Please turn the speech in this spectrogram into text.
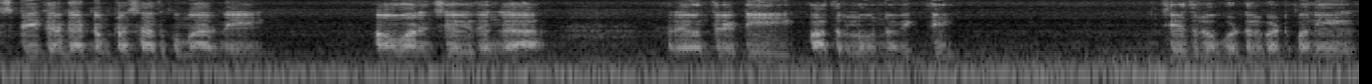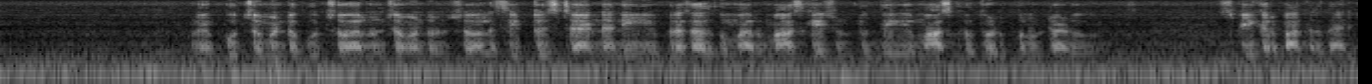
స్పీకర్ గడ్డం ప్రసాద్ కుమార్ని అవమానించే విధంగా రేవంత్ రెడ్డి పాత్రలో ఉన్న వ్యక్తి చేతిలో బొట్టలు పట్టుకొని నేను కూర్చోమంటే కూర్చోవాలి నుంచోమంటే నుంచోవాలి సిట్ టు స్టాండ్ అని ప్రసాద్ కుమార్ మాస్క్ వేసి ఉంటుంది. మాస్క్ తోడుకొని ఉంటాడు స్పీకర్ పాత్రధారి.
